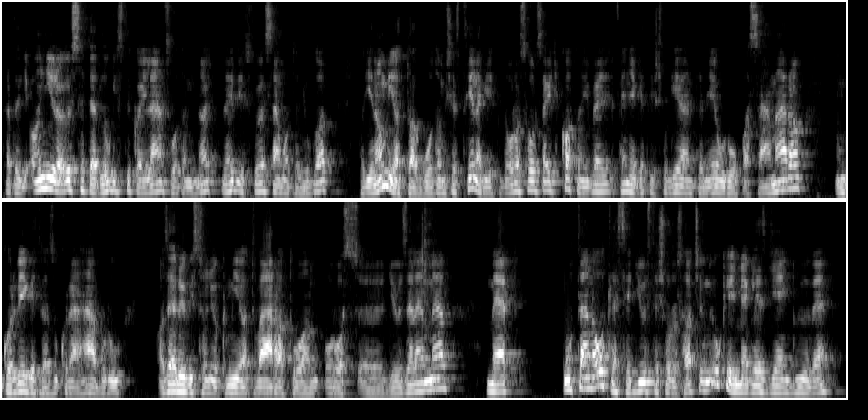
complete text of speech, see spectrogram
Tehát egy annyira összetett logisztikai lánc volt, amit nagy, nagy felszámolt a nyugat, hogy én amiatt aggódom, és ez tényleg egyébként Oroszország egy katonai fenyegetést fog jelenteni Európa számára, amikor véget ér az ukrán háború az erőviszonyok miatt várhatóan orosz győzelemmel, mert Utána ott lesz egy győztes orosz hadsereg, ami oké, hogy meg lesz gyengülve,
